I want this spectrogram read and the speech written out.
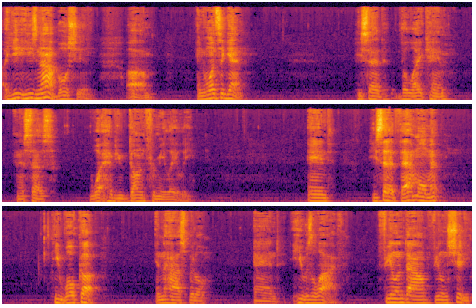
Uh, he he's not bullshitting. Um, and once again, he said, The light came and it says, What have you done for me lately? And he said at that moment, he woke up in the hospital and he was alive, feeling down, feeling shitty,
